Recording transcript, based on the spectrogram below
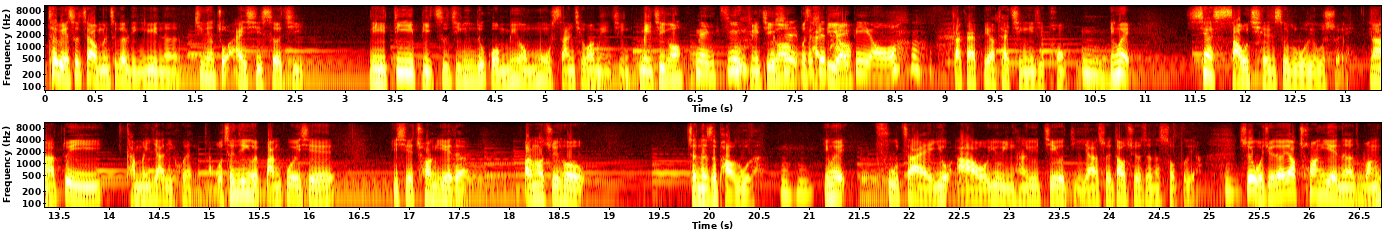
特别是在我们这个领域呢，今天做 IC 设计，你第一笔资金如果没有募三千万美金，美金哦，美金，美金哦，不是台币哦，大概不要太轻易去碰，嗯，因为现在烧钱是如流水，那对于他们压力会很大。我曾经有帮过一些一些创业的，帮到最后。真的是跑路了，嗯哼，因为负债又熬，又银行又借又抵押，所以到最后真的受不了。所以我觉得要创业呢，玩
